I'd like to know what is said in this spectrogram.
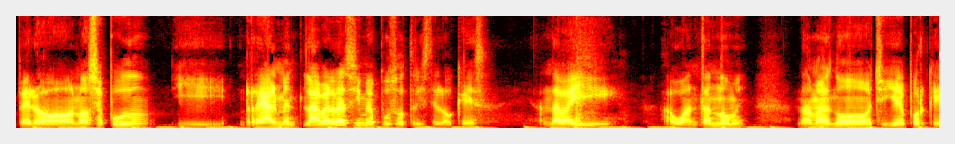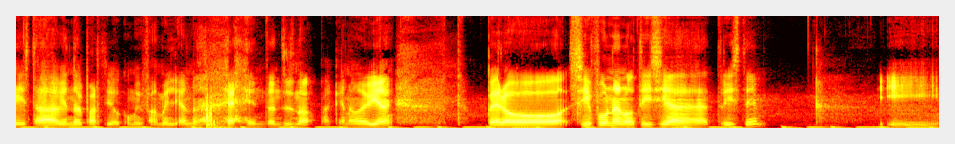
pero no se pudo y realmente, la verdad sí me puso triste lo que es. Andaba ahí aguantándome, nada más no chillé porque estaba viendo el partido con mi familia, ¿no? Entonces no, para que no me vieran. Pero sí fue una noticia triste y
